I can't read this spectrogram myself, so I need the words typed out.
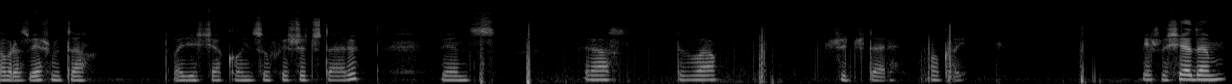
Dobra, zbierzmy te 20 końców, jeszcze 4. Więc raz, dwa, trzy, cztery. Okej. Jeszcze 7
